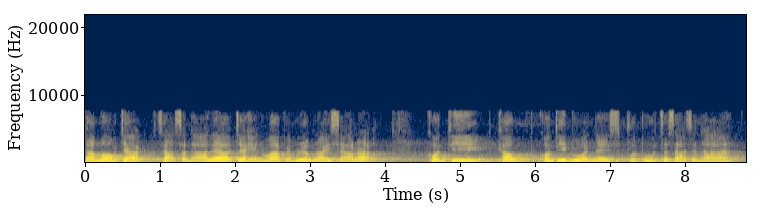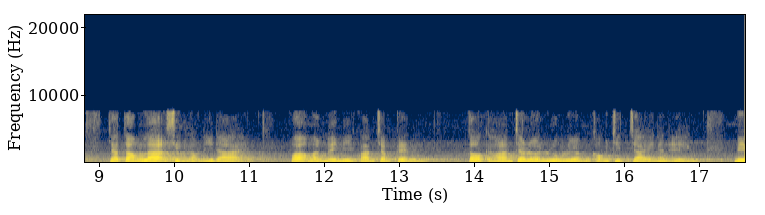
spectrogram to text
ถ้ามองจากศาสนาแล้วจะเห็นว่าเป็นเรื่องไร้สาระ คนที่เข้าคนที่บวชในพุทธศาสนา จะต้องละสิ่งเหล่านี้ได้ เพราะมันไม่มีความจำเป็นต่อความเจริญรุ่งเรืองของจิตใจนั่นเอง มี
